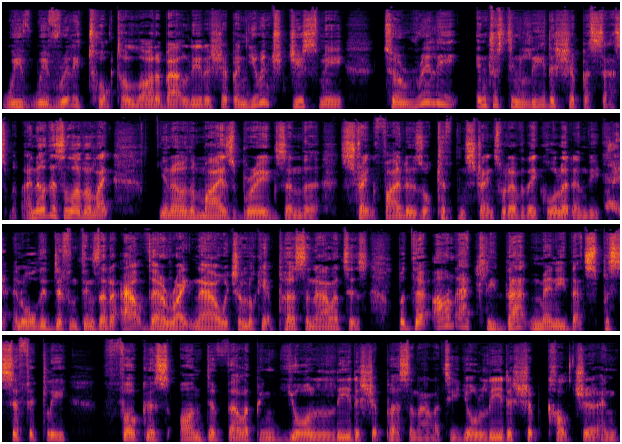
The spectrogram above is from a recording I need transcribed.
we've we've really talked a lot about leadership, and you introduced me to a really interesting leadership assessment. I know there's a lot of like, you know, the Myers Briggs and the Strength Finders or Clifton Strengths, whatever they call it, and the right. and all the different things that are out there right now, which are looking at personalities. But there aren't actually that many that specifically focus on developing your leadership personality, your leadership culture and,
